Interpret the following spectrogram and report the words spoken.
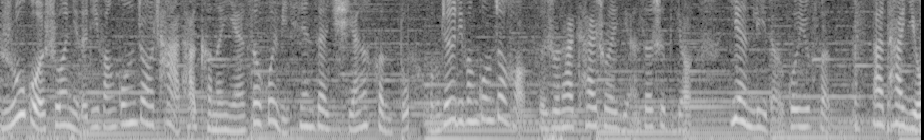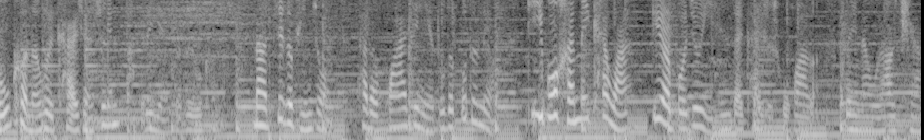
如果说你的地方光照差，它可能颜色会比现在浅很多。我们这个地方光照好，所以说它开出来颜色是比较艳丽的，过于粉，那它有可能会开成是偏白的颜色都有可能。那这个品种，它的花茎也多得不得了。第一波还没开完，第二波就已经在开始出花了。所以呢，我要强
